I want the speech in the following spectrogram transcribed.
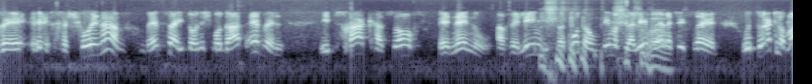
וחשכו עיניו, באמצע העיתון יש מודעת אבל. יצחק הסוף איננו, אבלים הסתדרות העובדים הכלליים. בארץ ישראל. הוא צועק לו, מה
